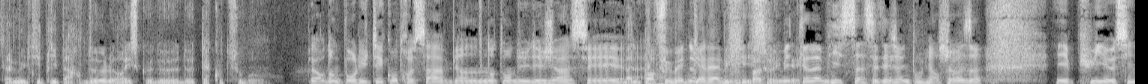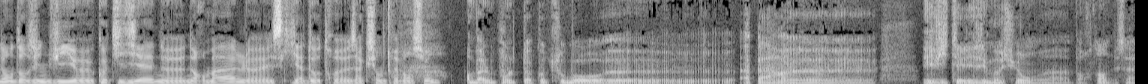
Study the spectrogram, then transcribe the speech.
ça, multiplie par deux le risque de, de Takotsubo. Alors donc pour lutter contre ça, bien entendu déjà c'est bah, ne pas fumer de cannabis. Ne pas fumer de cannabis, ça c'est déjà une première chose. Et puis euh, sinon, dans une vie euh, quotidienne euh, normale, est-ce qu'il y a d'autres actions de prévention? Oh bah, Pour le Takotsubo, à part éviter les émotions importantes, ça,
